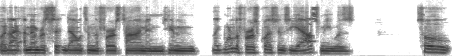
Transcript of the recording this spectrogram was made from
but I, I remember sitting down with him the first time and him, like one of the first questions he asked me was, so,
